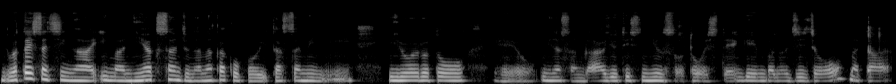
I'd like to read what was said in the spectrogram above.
私たちが今237カ国を生かすためにいろいろと、えー、皆さんが RUTC ニュースを通して現場の事情また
